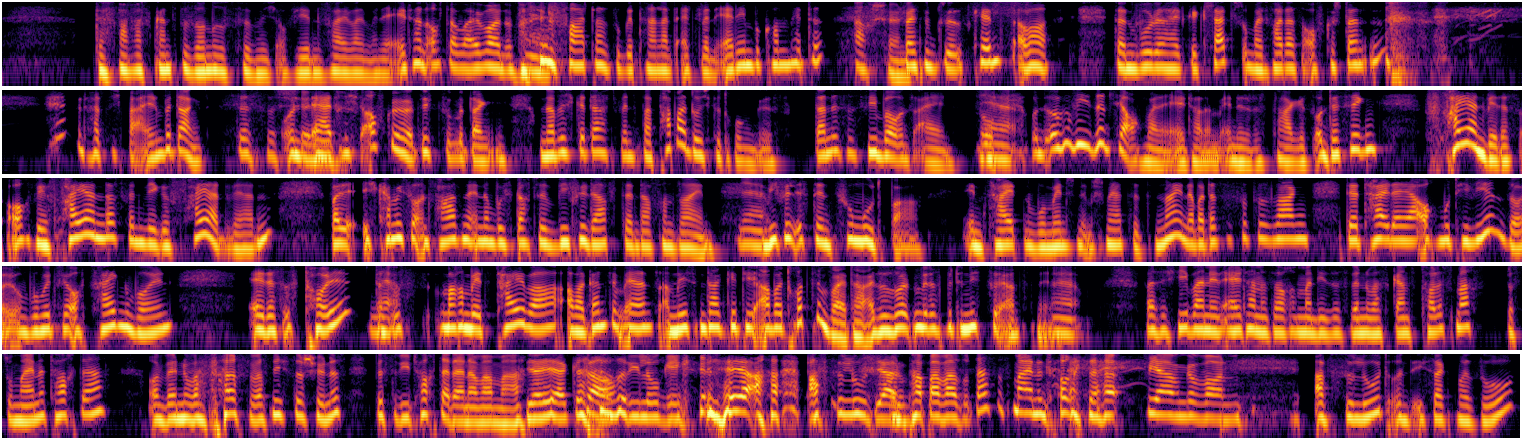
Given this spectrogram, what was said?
Das war was ganz Besonderes für mich auf jeden Fall, weil meine Eltern auch dabei waren und mein Vater so getan hat, als wenn er den bekommen hätte. Auch schön. Ich weiß nicht, ob du das kennst, aber dann wurde halt geklatscht und mein Vater ist aufgestanden und hat sich bei allen bedankt. das ist Und schön. er hat nicht aufgehört, sich zu bedanken. Und da habe ich gedacht, wenn es bei Papa durchgedrungen ist, dann ist es wie bei uns allen. So. Ja. Und irgendwie sind es ja auch meine Eltern am Ende des Tages. Und deswegen feiern wir das auch. Wir feiern das, wenn wir gefeiert werden. Weil ich kann mich so an Phasen erinnern, wo ich dachte, wie viel darf es denn davon sein? Ja. Wie viel ist denn zumutbar? In Zeiten, wo Menschen im Schmerz sitzen. Nein, aber das ist sozusagen der Teil, der ja auch motivieren soll und womit wir auch zeigen wollen, äh, das ist toll, das Ja. ist, machen wir jetzt teilbar, aber ganz im Ernst, am nächsten Tag geht die Arbeit trotzdem weiter. Also sollten wir das bitte nicht zu ernst nehmen. Ja. Was ich liebe an den Eltern ist auch immer dieses, wenn du was ganz Tolles machst, bist du meine Tochter. Und wenn du was machst, was nicht so schön ist, bist du die Tochter deiner Mama. Ja, ja, Das klar. ist so die Logik. Ja, ja, absolut, ja. Und Papa war so, das ist meine Tochter. Wir haben gewonnen. Absolut. Und ich sag mal so,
